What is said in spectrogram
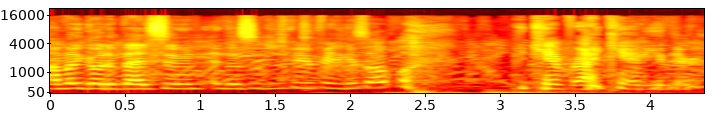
I'm gonna go to bed soon, and this will just be a pretty good self. I can't. I can't either.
